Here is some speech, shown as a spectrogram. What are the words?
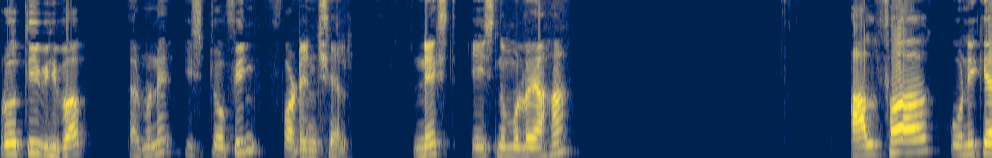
প্ৰতিবিভৱ তাৰমানে ষ্টপিং পটেঞ্চিয়েল নেক্সট এইচ নম্বৰলৈ আহা আলফা কণিকা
